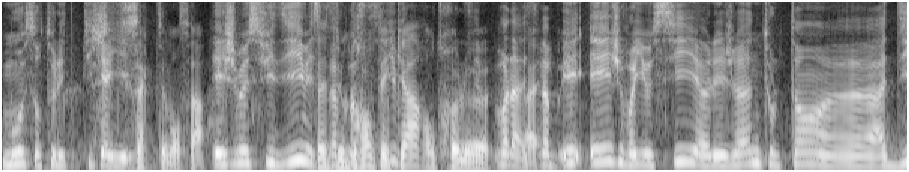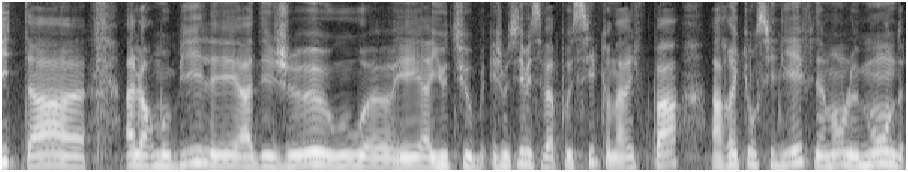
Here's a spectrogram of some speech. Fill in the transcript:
mot sur tous les petits cahiers. Exactement ça. Et je me suis dit, mais c'est de grand écart entre le. Voilà. et, je voyais aussi euh, les jeunes tout le temps euh, addicts à, euh, à leur mobile et à des jeux ou et à YouTube. Et je me suis dit, mais c'est pas possible qu'on n'arrive pas à réconcilier finalement le monde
